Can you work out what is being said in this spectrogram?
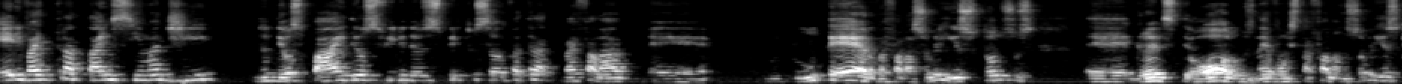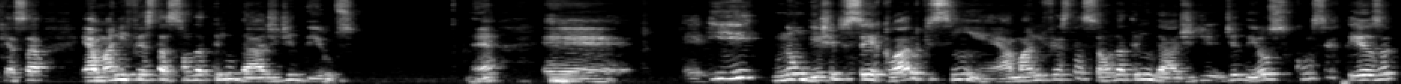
ele vai tratar em cima de do Deus Pai, Deus Filho e Deus Espírito Santo. Vai, vai falar é, Lutero vai falar sobre isso, todos os é, grandes teólogos né, vão estar falando sobre isso, que essa é a manifestação da trindade de Deus. Né? É, é, e não deixa de ser, claro que sim, é a manifestação da trindade de, de Deus, com certeza,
